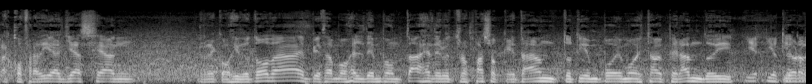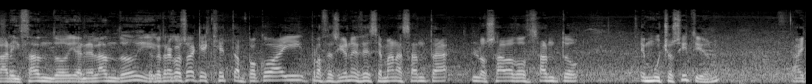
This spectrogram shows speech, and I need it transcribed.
las cofradías ya se han recogido todas, empezamos el desmontaje de nuestros pasos que tanto tiempo hemos estado esperando y, Y- y y otra cosa- organizando y anhelando. Y, Y otra cosa que es que tampoco hay procesiones de Semana Santa los sábados santos en muchos sitios, ¿no? Hay,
